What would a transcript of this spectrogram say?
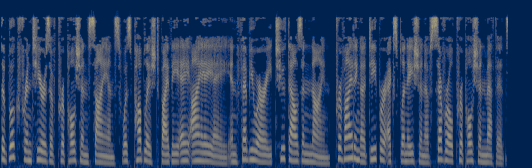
The book Frontiers of Propulsion Science was published by the AIAA in February 2009, providing a deeper explanation of several propulsion methods.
